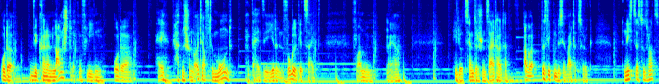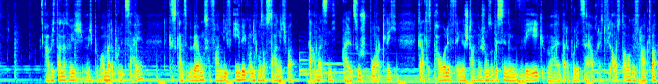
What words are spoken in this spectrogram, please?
Oder wir können Langstrecken fliegen. Oder hey, wir hatten schon Leute auf dem Mond. Da hätte jeder den Vogel gezeigt. Vor allem im, naja, heliozentrischen Zeitalter. Aber das liegt ein bisschen weiter zurück. Nichtsdestotrotz habe ich dann natürlich mich beworben bei der Polizei. Das ganze Bewerbungsverfahren lief ewig und ich muss auch sagen, ich war damals nicht allzu sportlich. Gerade das Powerlifting, das stand mir schon so ein bisschen im Weg, weil bei der Polizei auch recht viel Ausdauer gefragt war.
